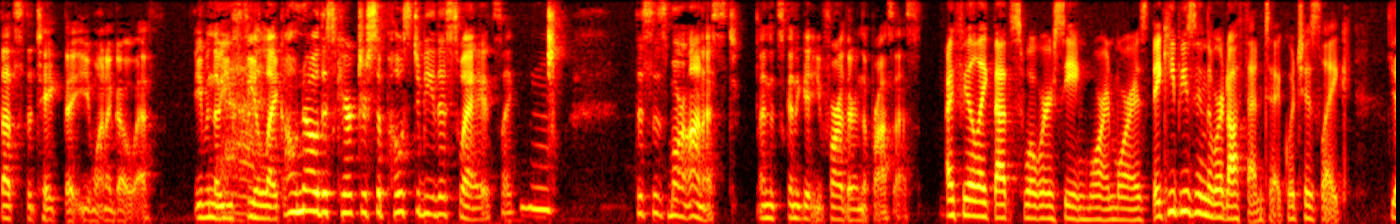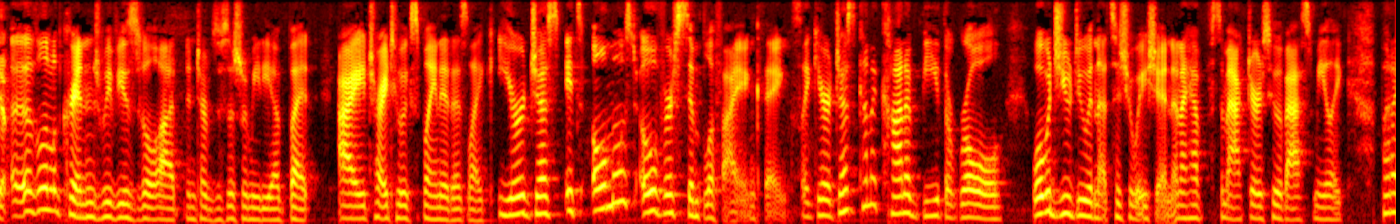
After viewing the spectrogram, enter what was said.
that's the take that you want to go with even though yeah. you feel like oh no this character's supposed to be this way it's like mm, this is more honest and it's going to get you farther in the process I feel like that's what we're seeing more and more is they keep using the word authentic, which is like yep. a little cringe. We've used it a lot in terms of social media, but I try to explain it as like you're just it's almost oversimplifying things. Like you're just gonna kind of be the role. What would you do in that situation? And I have some actors who have asked me like, but I,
